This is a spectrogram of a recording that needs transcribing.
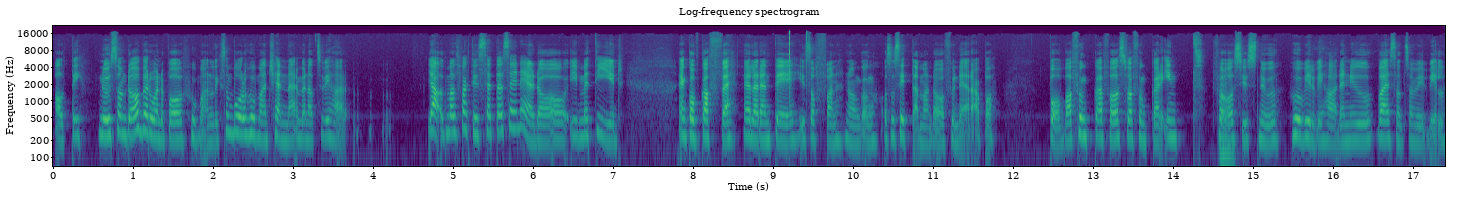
alltid. Nu som då beroende på hur man liksom bor och hur man känner, men alltså vi har ja, att man faktiskt sätter sig ner då och i- med tid en kopp kaffe eller en te i soffan någon gång. Och så sitter man då och funderar på, på vad funkar för oss, vad funkar inte för oss just nu, hur vill vi ha det nu, vad är sånt som vi vill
